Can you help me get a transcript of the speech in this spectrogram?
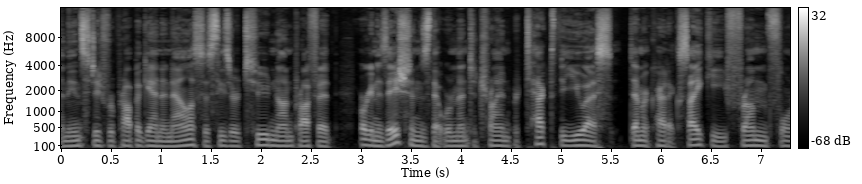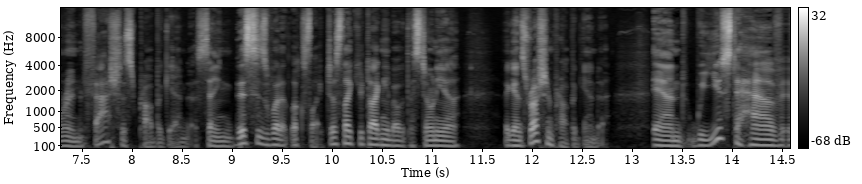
and the Institute for Propaganda Analysis, these are two nonprofit organizations that were meant to try and protect the U.S. democratic psyche from foreign fascist propaganda, saying this is what it looks like, just like you're talking about with Estonia against Russian propaganda. And we used to have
